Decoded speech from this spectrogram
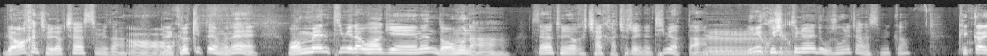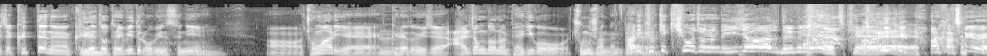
그 명확한 전력 차였습니다. 어. 네, 그렇기 때문에 원맨 팀이라고 하기에는 너무나 샌안토니오가 잘 갖춰져 있는 팀이었다. 음. 이미 99년에도 우승을 했지 않았습니까? 그러니까 이제 그때는 그래도 음. 데이비드 로빈슨이 음. 어 종아리에 음. 그래도 이제 알 정도는 베이고 주무셨는데 아니 그렇게 키워줬는데 이제 와가지고 늙은 이 형은 어떡해? 아 갑자기 왜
